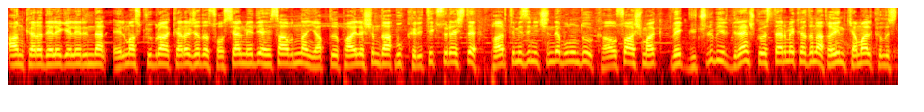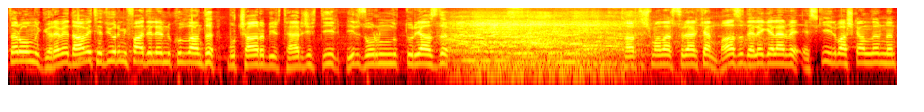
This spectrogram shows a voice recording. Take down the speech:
Ankara delegelerinden Elmas Kübra Karaca da sosyal medya hesabından yaptığı paylaşımda bu kritik süreçte partimizin içinde bulunduğu kaosu aşmak ve güçlü bir direnç göstermek adına Sayın Kemal Kılıçdaroğlu'nu göreve davet ediyorum ifadelerini kullandı. Bu çağrı bir tercih değil bir zorunluluktur yazdı. Tartışmalar sürerken bazı delegeler ve eski il başkanlarının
